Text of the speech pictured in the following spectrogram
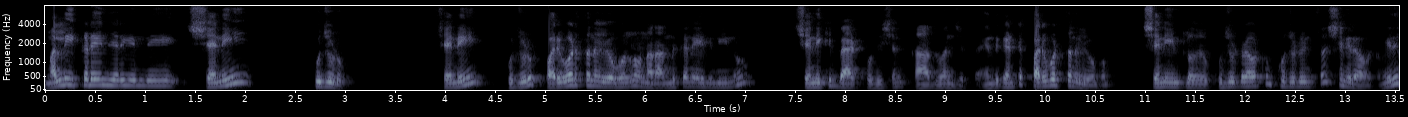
మళ్ళీ ఇక్కడ ఏం జరిగింది? శని, కుజుడు. శని, కుజుడు పరివర్తన యోగంలో ఉన్నారు. అందుకనే ఇది నేను శనికి బ్యాడ్ పొజిషన్ కాదు అని చెప్పాను ఎందుకంటే పరివర్తన యోగం. శని ఇంట్లో కుజుడు రావటం, కుజుడు ఇంట్లో శని రావటం. ఇది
